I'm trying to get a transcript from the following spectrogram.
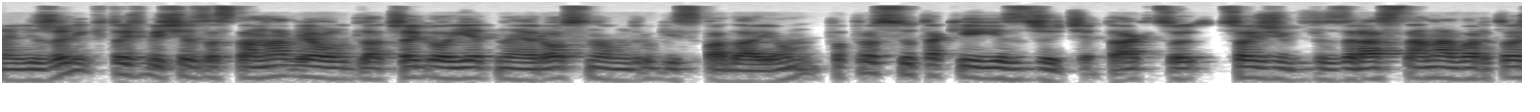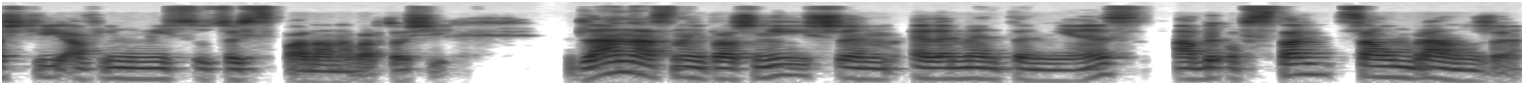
Jeżeli ktoś by się zastanawiał, dlaczego jedne rosną, drugie spadają, po prostu takie jest życie, tak? Co, coś wzrasta na wartości, a w innym miejscu coś spada na wartości. Dla nas najważniejszym elementem jest, aby obstawić całą branżę,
